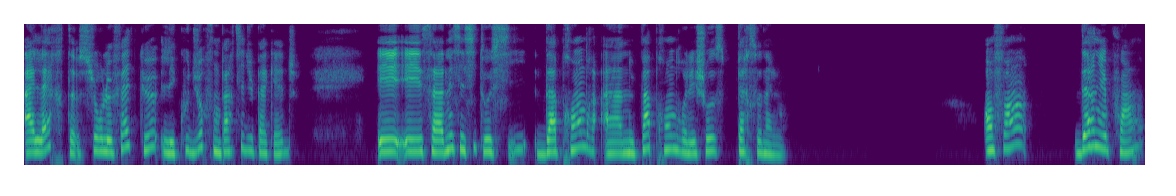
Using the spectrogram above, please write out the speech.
alerte sur le fait que les coups durs font partie du package. Et, et ça nécessite aussi d'apprendre à ne pas prendre les choses personnellement. Enfin, dernier point,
